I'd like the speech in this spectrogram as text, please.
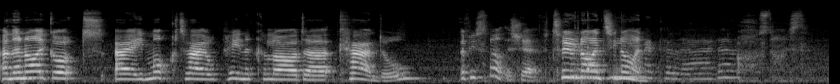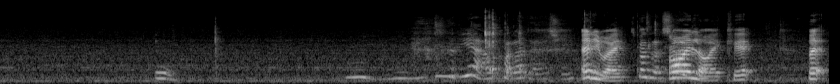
And then I got a mocktail pina colada candle. Have you smelt this yet? For two ninety nine. Oh, it's nice. Yeah, I quite like that actually. Anyway, like I like it. But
